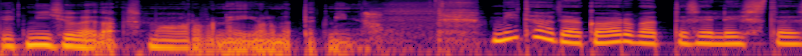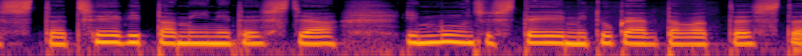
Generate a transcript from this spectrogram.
et nii sõvedaks, ma arvan, ei ole mõtet minna. mida te aga arvate sellistest C-vitamiinidest ja immuunsüsteemi tugevdavatest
